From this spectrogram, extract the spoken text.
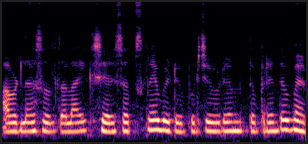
आवडला असेल तर लाईक शेअर सबस्क्राईब भेटू पुढच्या व्हिडिओ तोपर्यंत बाय बाय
